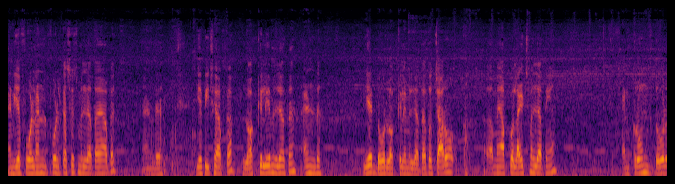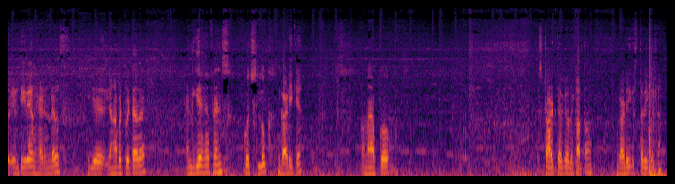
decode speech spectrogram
एंड ये फोल्ड एंड फोल्ड का स्विच मिल जाता है यहाँ पे। एंड ये पीछे आपका लॉक के लिए मिल जाता है। एंड ये डोर लॉक के लिए मिल जाता है। तो चारों में आपको लाइट्स मिल जाती हैं। And chrome door interior handles ये यहाँ पे ट्विटर है। एंड ये है फ्रेंड्स कुछ लुक गाड़ी के। और मैं आपको स्टार्ट करके दिखाता हूँ। गाड़ी इस तरीके से।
